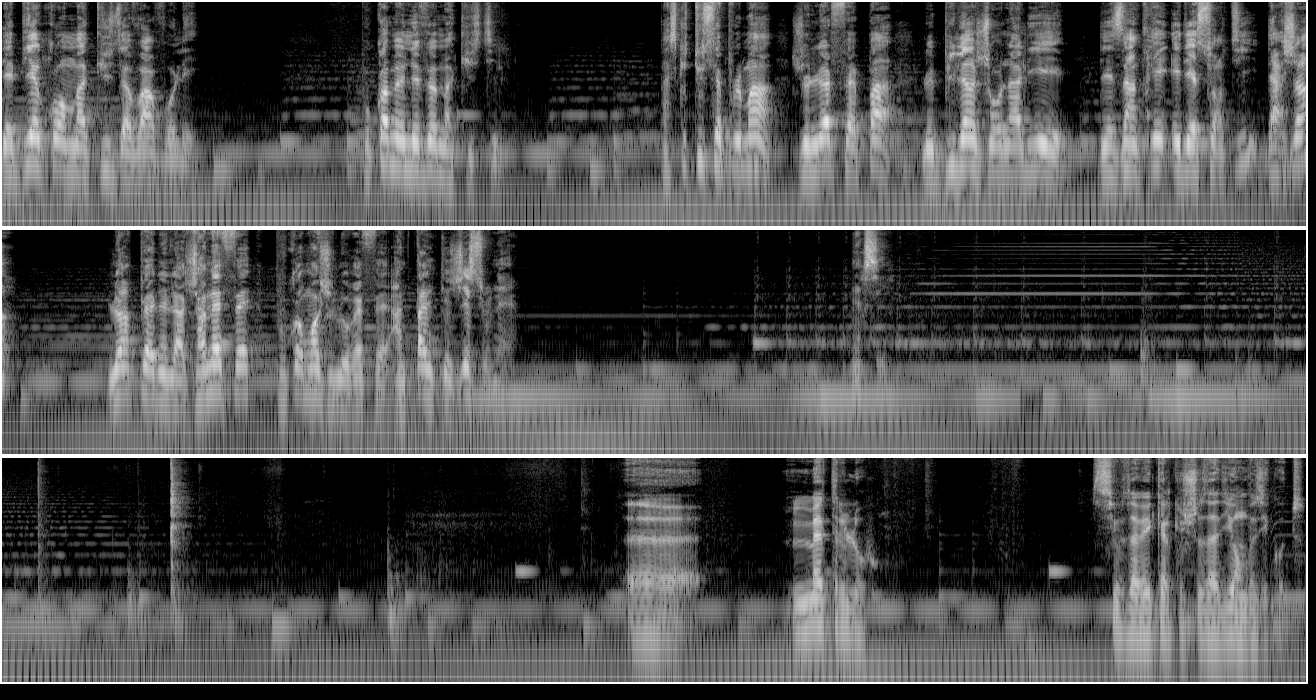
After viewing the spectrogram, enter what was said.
des biens qu'on m'accuse d'avoir volés. Pourquoi mes neveux m'accusent-ils? Parce que tout simplement, je ne leur fais pas le bilan journalier des entrées et des sorties d'argent. Leur père ne l'a jamais fait. Pourquoi moi je l'aurais fait en tant que gestionnaire? Merci. Euh, Maître Lou, si vous avez quelque chose à dire, on vous écoute.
